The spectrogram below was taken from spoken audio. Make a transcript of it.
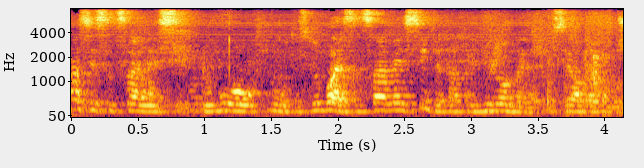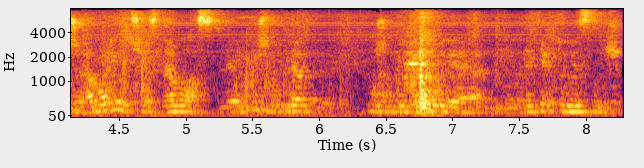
нас есть социальная сеть. Любого, ну, то есть любая социальная сеть это определенная, я об этом уже говорил, сейчас для вас, для, для, может быть, более, для тех, кто не слышит.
